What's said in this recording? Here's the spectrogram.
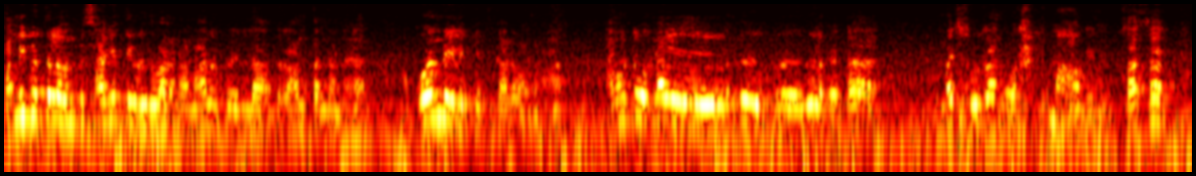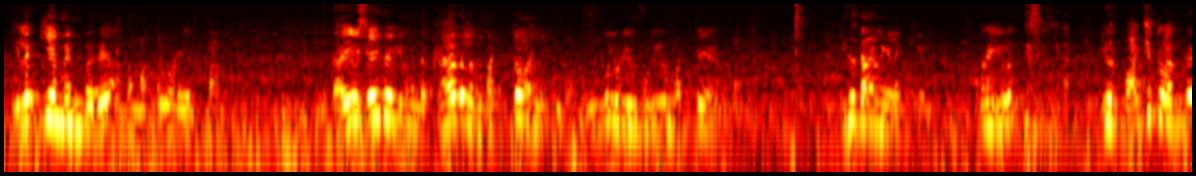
சமீபத்தில் வந்து சாகித்ய விருது வாங்கினா நாகர்கோயிலில் அந்த ராம் தங்கன்னு குழந்தை இலக்கியத்துக்காக வாங்கினான் அவன்கிட்ட ஒரு நாள் வந்து இதில் கேட்டால் இந்த மாதிரி சொல்கிறாங்க ஒரு அம்மா அப்படின்னு. சார் சார் இலக்கியம் என்பது அந்த மக்களுடைய தான் தயவுசெய்து தயவு செய்து இந்த காதலை மட்டும் வாங்கிக்கணும் உங்களுடைய முடிவு மட்டும் எழுதலாம் இதுதான் இலக்கியம். அப்புறம் இவர் இவர் படிச்சுட்டு வந்து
